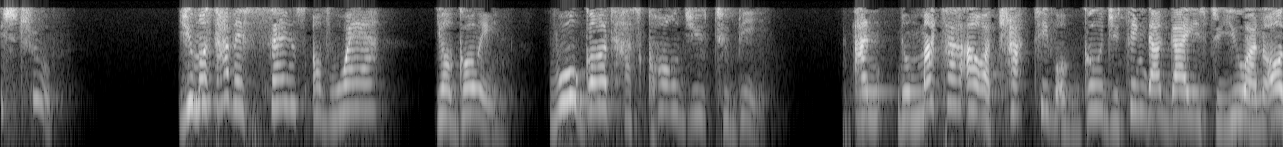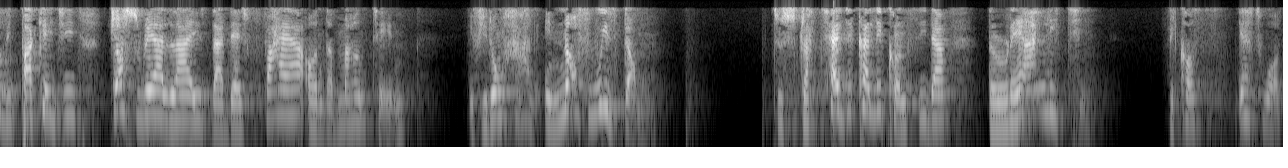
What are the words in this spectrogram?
It's true. You must have a sense of where you're going, who God has called you to be. And no matter how attractive or good you think that guy is to you and all the packaging, just realize that there's fire on the mountain if you don't have enough wisdom to strategically consider the reality. Because guess what?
